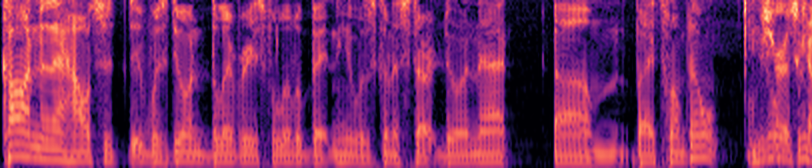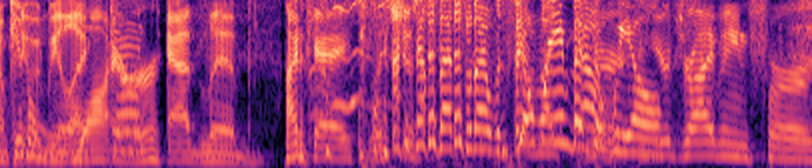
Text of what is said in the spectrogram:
Colin in the house was- was doing deliveries for a little bit and he was going to start doing that. Um, but I told him, don't. I'm sure don't- his company give would be like, water. don't ad lib. I- Okay, let's just. That's what I was saying. Don't I'm like, reinvent the wheel. You're driving for,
